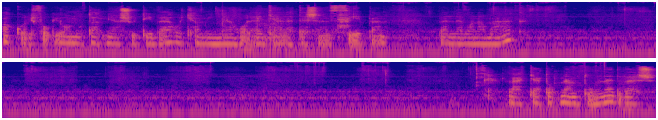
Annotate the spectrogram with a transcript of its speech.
akkor fog jól mutatni a sütibe, hogyha mindenhol egyenletesen szépen benne van a mák. Látjátok, nem túl nedves,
